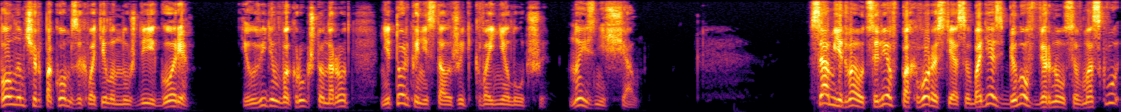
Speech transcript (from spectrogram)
Полным черпаком захватил он нужды и горе, и увидел вокруг, что народ не только не стал жить к войне лучше, но и изнищал. Сам, едва уцелев, по хворости освободясь, Белов вернулся в Москву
